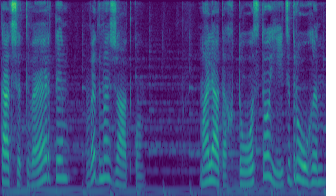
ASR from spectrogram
та четвертим ведмежатко. Малята, хто стоїть другим?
